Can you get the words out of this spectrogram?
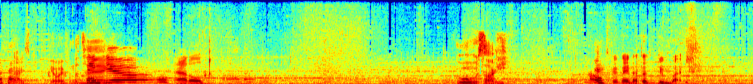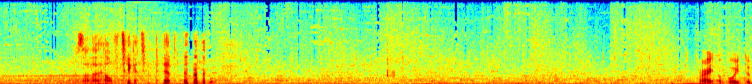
Okay. Nice. Get away from the tank. Thank you. addled. Ooh, Soggy. There. It's good thing that doesn't do much. I saw that health take it to Right, avoid the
